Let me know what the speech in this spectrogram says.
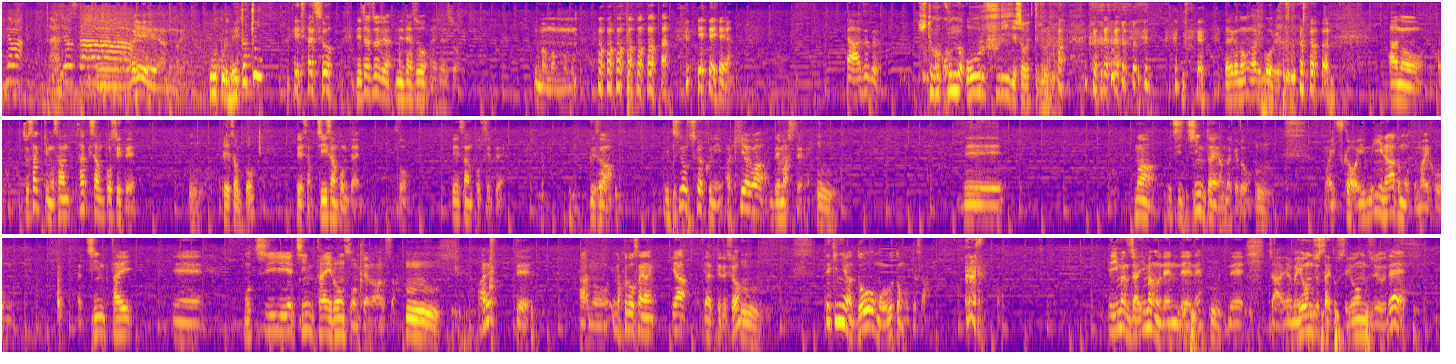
沖縄ラジオスターええあのね、お前これネタ帳？ネタ帳、ネタ帳じゃ、ネタ帳、ネタ帳。今、まあまあまあ。いやいやいや。あ、ちょっと、人がこんなオールフリーで喋ってるのに。誰がノンアルコールよあの、ちょ、さっきもさん、さっき散歩してて、うん。ペイ散歩？ペイ散歩、G 散歩みたいに。そう。ペイ散歩してて。でさ、うちの近くに空き家が出ましてね。うん。で、まあ、うち賃貸なんだけど、うん。まあ、いつかはいいなと思って、マイホーム。賃貸、えー、持ち家賃貸論争みたいなのあるさ。うん。あれって、あの、今不動産屋やってるでしょ、うん。的にはどう思う？と思ってさ。で今の、じゃあ今の年齢ね。うんで、じゃあ今40歳として40で、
